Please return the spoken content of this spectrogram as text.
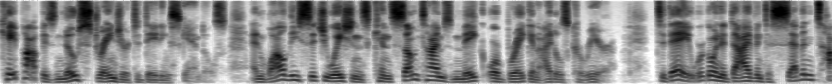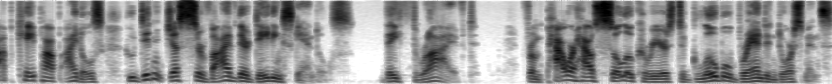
K pop is no stranger to dating scandals, and while these situations can sometimes make or break an idol's career, today we're going to dive into seven top K pop idols who didn't just survive their dating scandals, they thrived. From powerhouse solo careers to global brand endorsements,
